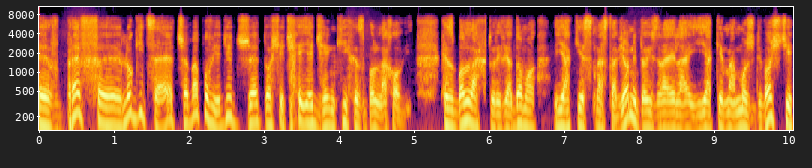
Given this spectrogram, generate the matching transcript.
E, wbrew e, logice trzeba powiedzieć, że to się dzieje dzięki Hezbollahowi. Hezbollah, który wiadomo jak jest nastawiony do Izraela i jakie ma możliwości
